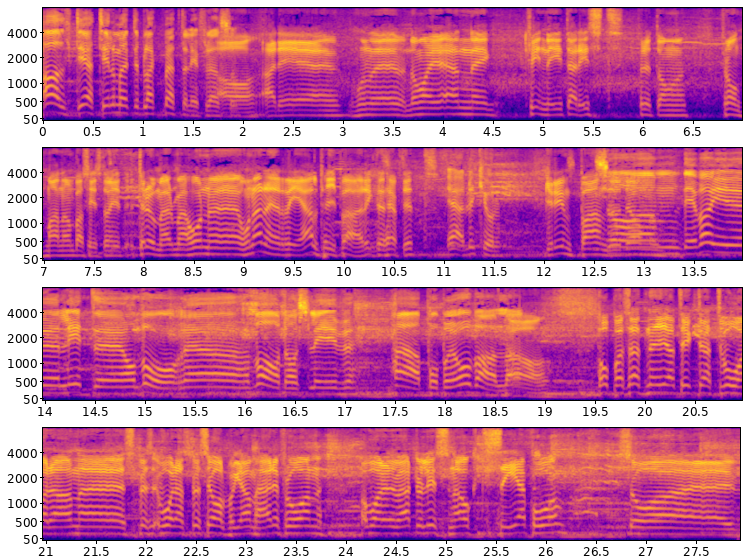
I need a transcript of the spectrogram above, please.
Allt det. Till och med lite black metal-influenser. Ja, ja, det är, hon, de har ju en eh, kvinnlig gitarrist, förutom frontmannen och basisten och trummor. Men hon, eh, hon hade en rejäl pipa, riktigt häftigt. Jävligt kul. Grymt band. Så de, um, det var ju lite av vår uh, vardagsliv här på Bråvalla. Ja. Hoppas att ni har tyckt att våran, eh, spe, våra specialprogram härifrån har varit värt att lyssna och se på. Så eh,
